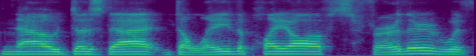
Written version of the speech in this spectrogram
Now, does that delay the playoffs further with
